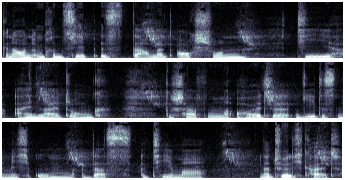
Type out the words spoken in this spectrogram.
Genau, und im Prinzip ist damit auch schon die Einleitung geschaffen. Heute geht es nämlich um das Thema Natürlichkeit.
